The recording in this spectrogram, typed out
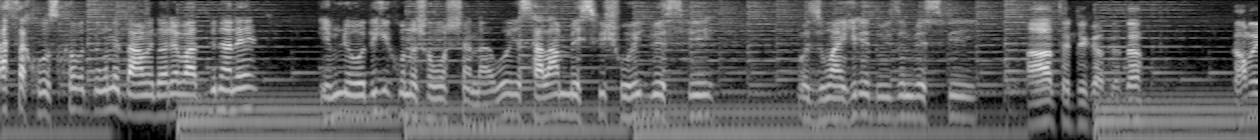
আচ্ছা খোঁজ খবর তো কোনো দামে দরে বাঁধবি না রে। এমনি ওদিকে কোনো সমস্যা না। ওই সালাম বেসবি শহীদ বেসবি ওই জুমাইখিরে দুইজন বেসবি আচ্ছা ঠিক আছে তা কামে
